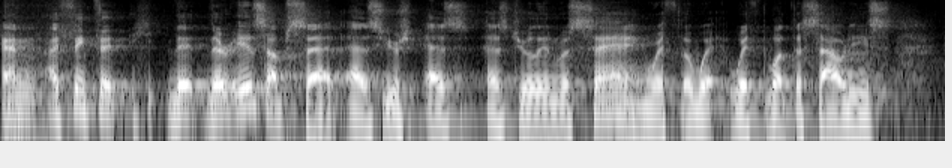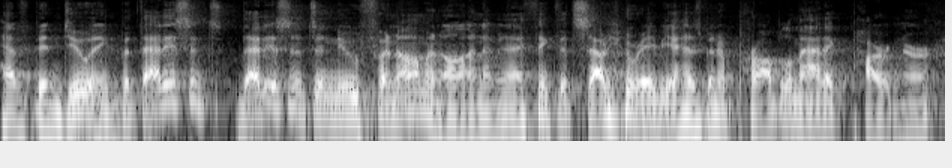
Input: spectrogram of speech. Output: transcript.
And I think that, he, that there is upset, as, as, as Julien was saying, with, the, with what the Saudis have been doing. But that isn't, that isn't a new phenomenon. I mean, I think that Saudi Arabia has been a problematic partner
